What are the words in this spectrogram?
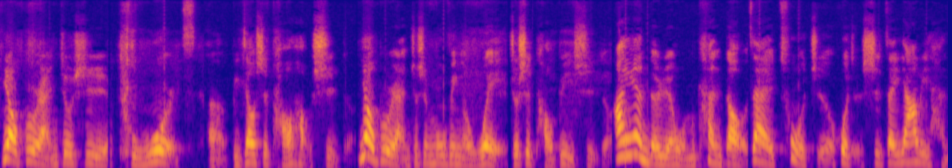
要不然就是 towards 呃比较是讨好式的；要不然就是 moving away 就是逃避式的。IN 的人我们看到在挫折或者是在压力很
